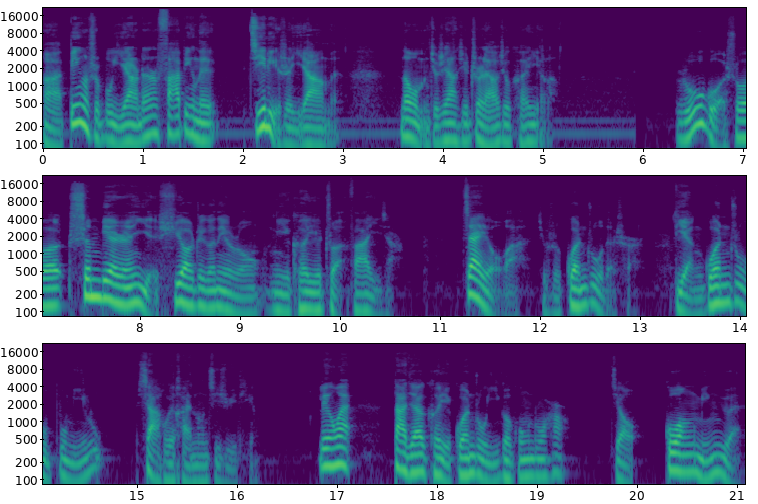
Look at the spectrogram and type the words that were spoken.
啊。病是不一样，但是发病的机理是一样的，那我们就这样去治疗就可以了。如果说身边人也需要这个内容，你可以转发一下。再有啊，就是关注的事儿，点关注不迷路，下回还能继续听。另外，大家可以关注一个公众号，叫“光明远”，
